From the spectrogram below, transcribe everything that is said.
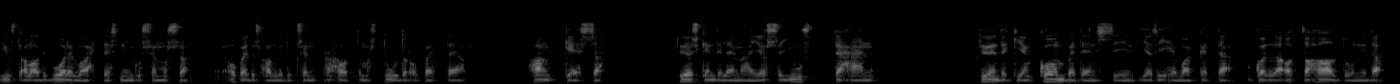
just aloitin vuodenvaihteessa niin semmoisessa opetushallituksen rahoittamassa tuutoropettaja hankkeessa työskentelemään, jossa just tähän työntekijän kompetenssiin ja siihen vaikka, että koitetaan ottaa haltuun niitä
